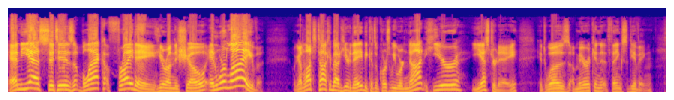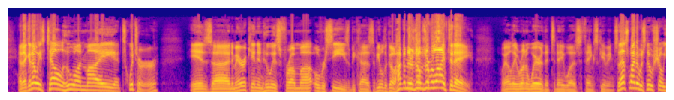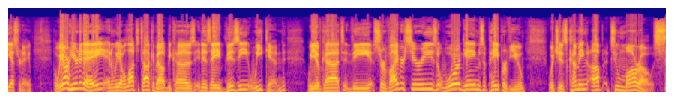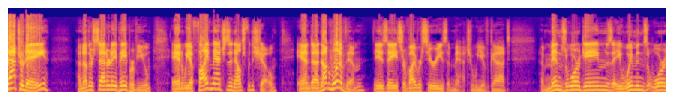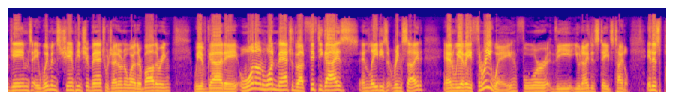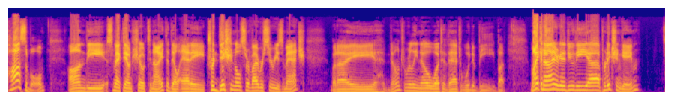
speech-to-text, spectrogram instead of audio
And yes, it is Black Friday here on the show, and we're live. We got a lot to talk about here today because, of course, we were not here yesterday. It was American Thanksgiving. And I can always tell who on my Twitter is uh, an American and who is from uh, overseas because the people that go, How come there's no Observer Live today? Well, they were unaware that today was Thanksgiving. So that's why there was no show yesterday. But we are here today, and we have a lot to talk about because it is a busy weekend. We have got the Survivor Series War Games pay per view, which is coming up tomorrow, Saturday. Another Saturday pay per view. And we have five matches announced for the show. And uh, not one of them is a Survivor Series match. We have got a men's war games, a women's war games, a women's championship match, which I don't know why they're bothering. We have got a one-on-one match with about 50 guys and ladies at ringside. And we have a three-way for the United States title. It is possible on the SmackDown show tonight that they'll add a traditional Survivor Series match, but I don't really know what that would be. But Mike and I are going to do the uh, prediction game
